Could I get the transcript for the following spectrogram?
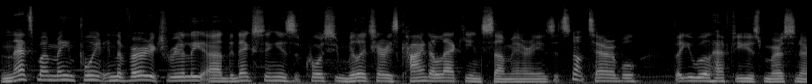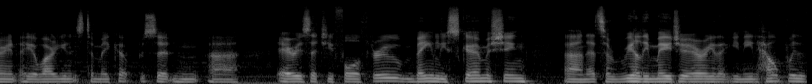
And that's my main point in the verdict, really. Uh, the next thing is, of course, your military is kind of lacking in some areas. It's not terrible, but you will have to use mercenary and AOR units to make up for certain uh, areas that you fall through, mainly skirmishing. Uh, that's a really major area that you need help with.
